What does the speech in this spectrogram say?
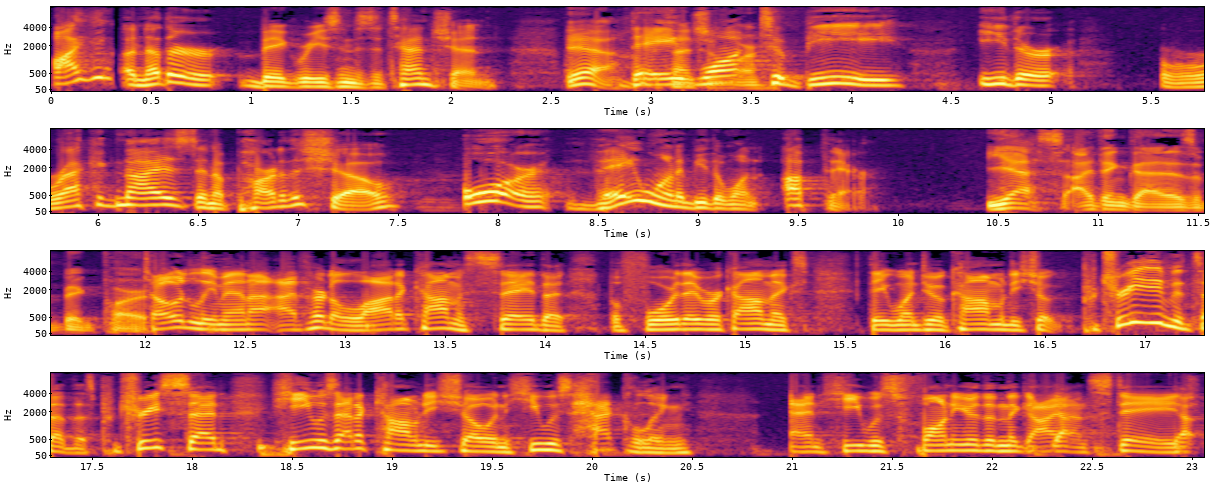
I think another big reason is attention. Yeah, They attention want more. to be either recognized and a part of the show or they want to be the one up there. Yes, I think that is a big part. Totally, man. I, I've heard a lot of comics say that before they were comics, they went to a comedy show. Patrice even said this. Patrice said he was at a comedy show and he was heckling. And he was funnier than the guy Yep. on stage. Yep.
